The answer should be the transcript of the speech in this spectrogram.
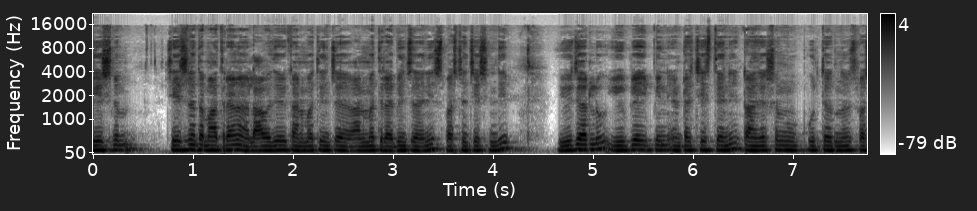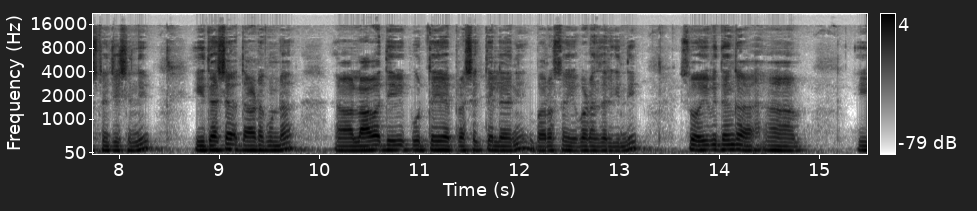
చేసిన చేసినంత మాత్రాన లావాదేవీకి అనుమతించ అనుమతి లభించదని స్పష్టం చేసింది. యూజర్లు యూపీఐ పిన్ ఎంటర్ చేస్తేనే ట్రాన్సాక్షన్ పూర్తవుతుందని స్పష్టం చేసింది. ఈ దశ దాటకుండా లావాదేవీ పూర్తయ్యే ప్రసక్తే లేదని భరోసా ఇవ్వడం జరిగింది. సో ఈ విధంగా ఈ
